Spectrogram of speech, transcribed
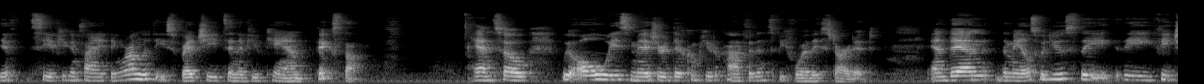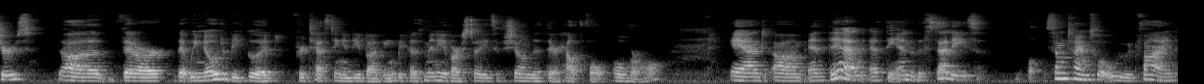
if see if you can find anything wrong with these spreadsheets and if you can fix them. And so we always measured their computer confidence before they started. And then the males would use the, the features uh, that are that we know to be good for testing and debugging because many of our studies have shown that they're helpful overall. And um, and then at the end of the studies, sometimes what we would find,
